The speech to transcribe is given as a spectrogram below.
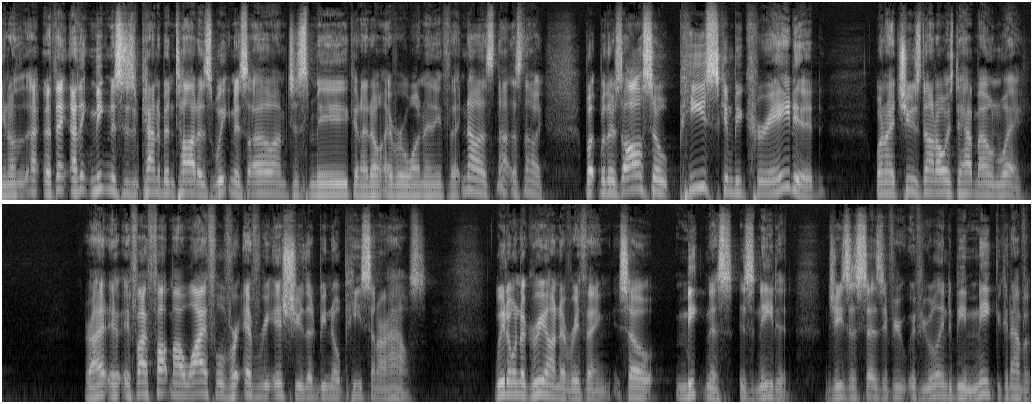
You know, I think I think meekness has kind of been taught as weakness. Oh, I'm just meek and I don't ever want anything. No, it's not. That's not. But but there's also peace can be created when I choose not always to have my own way. Right? If I fought my wife over every issue, there'd be no peace in our house. We don't agree on everything. So meekness is needed. Jesus says if you're, if you're willing to be meek, you can have a,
